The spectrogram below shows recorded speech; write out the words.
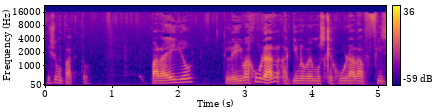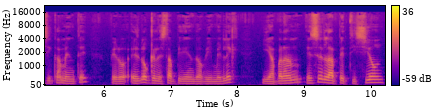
Hizo un pacto. Para ello le iba a jurar, aquí no vemos que jurara físicamente, pero es lo que le está pidiendo Abimelech y Abraham, esa es la petición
